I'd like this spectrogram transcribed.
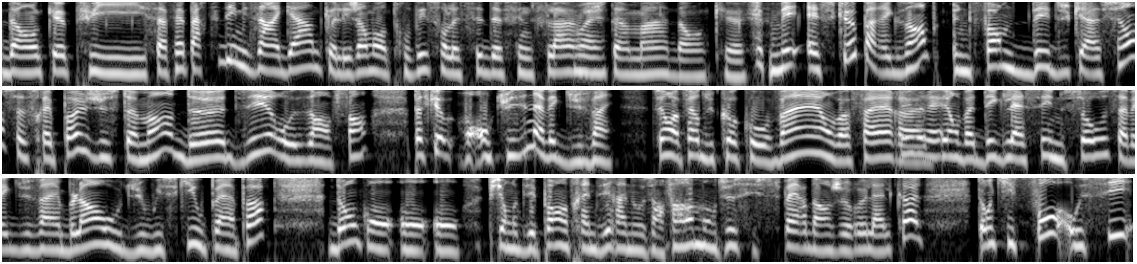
Donc, euh, puis ça fait partie des mises en garde que les gens vont trouver sur le site de Finefleur, Ouais. justement. Donc, euh, Mais est-ce que, par exemple, une forme d'éducation, ce serait pas justement de dire aux enfants, parce que on cuisine avec du vin. Tu sais, on va faire du coco au vin, on va faire, euh, tu sais, on va déglacer une sauce avec du vin blanc ou du whisky ou peu importe. Donc, on, on, on puis on n'est pas en train de dire à nos enfants, oh mon Dieu, c'est super dangereux l'alcool. Donc, il faut aussi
